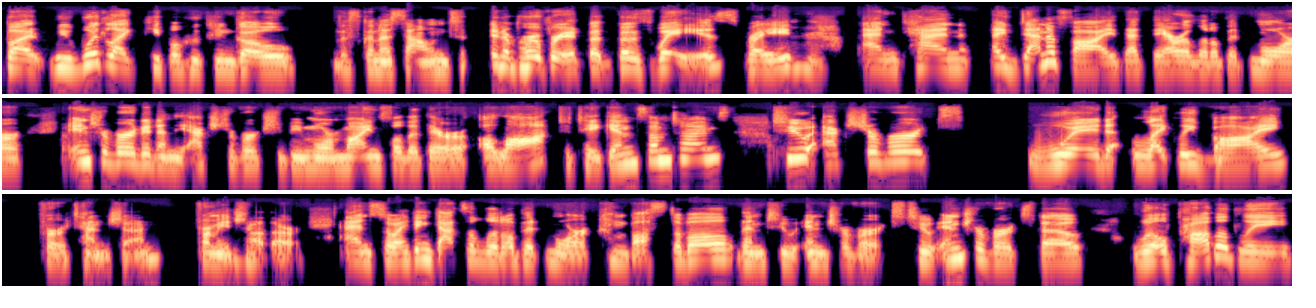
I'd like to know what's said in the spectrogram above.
but we would like people who can go this is going to sound inappropriate, but both ways, right? Mm-hmm. And can identify that they are a little bit more introverted and the extrovert should be more mindful that they're a lot to take in sometimes. Two extroverts would likely vie for attention from each mm-hmm. other. And so I think that's a little bit more combustible than two introverts. Two introverts, though, will probably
